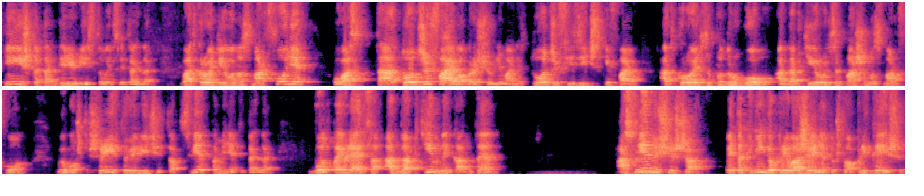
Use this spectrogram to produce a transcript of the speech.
книжка, там перелистывается и так далее вы откроете его на смартфоне, у вас та, тот же файл, обращу внимание, тот же физический файл откроется по-другому, адаптируется к вашему смартфону. Вы можете шрифт увеличить, там, цвет поменять и так далее. Вот появляется адаптивный контент. А следующий шаг – это книга-приложение, то, что application.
